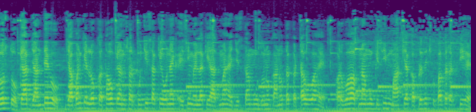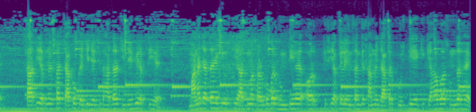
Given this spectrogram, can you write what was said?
दोस्तों, क्या आप जानते हो, जापान के लोक कथाओं के अनुसार कुची साके होना एक ऐसी महिला की आत्मा है जिसका मुँह दोनों कानों तक कटा हुआ है और वह अपना मुँह किसी मांस या कपड़े से छुपा कर रखती है। साथ ही अपने साथ चाकू, कैची जैसी धारदार चीज़ें भी रखती है। माना जाता है कि उसकी आत्मा सड़कों पर घूमती है और किसी अकेले इंसान के सामने जाकर पूछती है कि क्या वह सुंदर है।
